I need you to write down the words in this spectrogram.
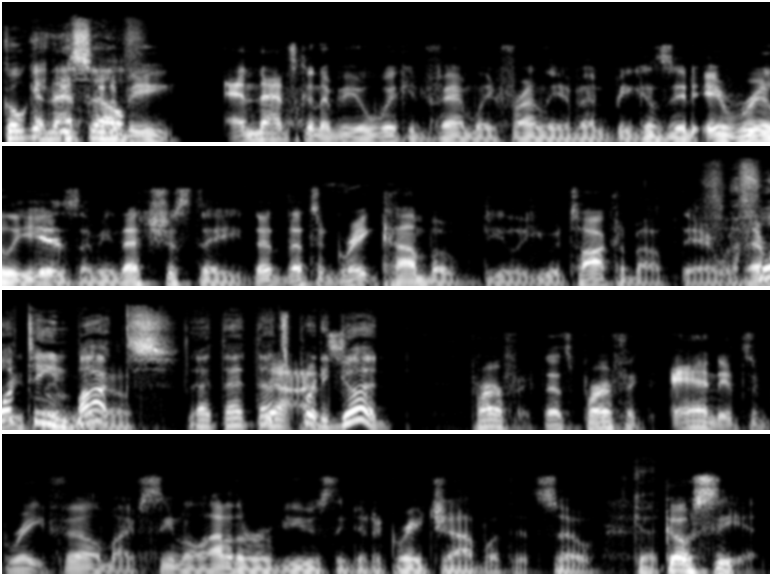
Go get and yourself going to be and that's going to be a wicked family friendly event because it, it really is. I mean, that's just a that, that's a great combo deal that you were talking about there. With 14 everything, you know. bucks. That, that that's Yeah, pretty good. Perfect. That's perfect, and it's a great film. I've seen a lot of the reviews. They did a great job with it. So Good. go see it.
